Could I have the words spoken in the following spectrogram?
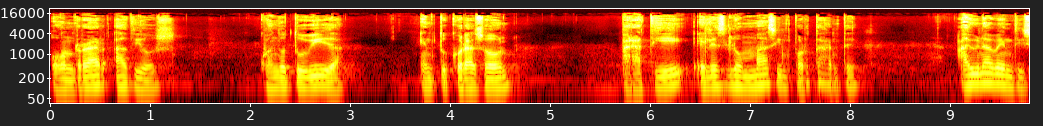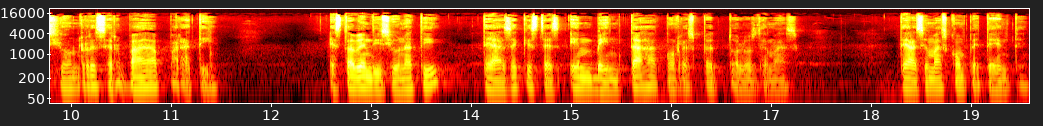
honrar a Dios, cuando tu vida, en tu corazón, para ti Él es lo más importante, hay una bendición reservada para ti. Esta bendición a ti te hace que estés en ventaja con respecto a los demás. Te hace más competente.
